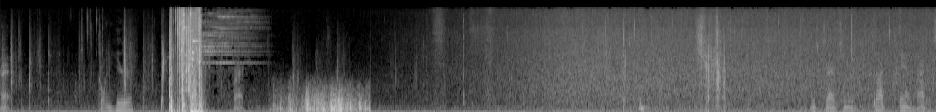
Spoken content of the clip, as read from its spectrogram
Alright. Go in here. Alright. Just because I have so many goddamn rabbits.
